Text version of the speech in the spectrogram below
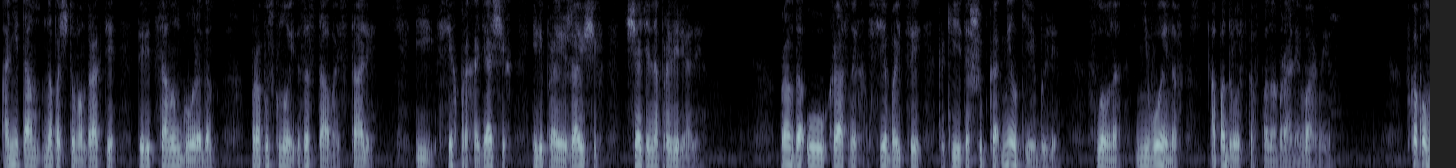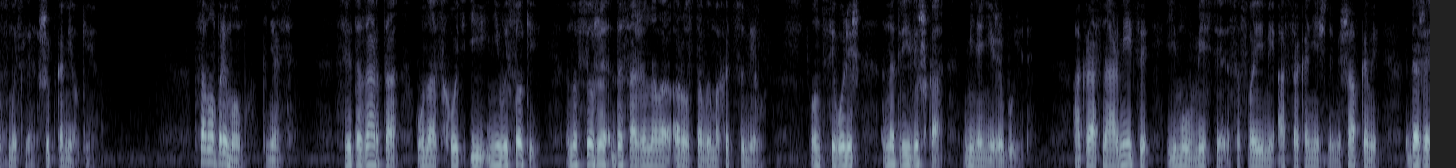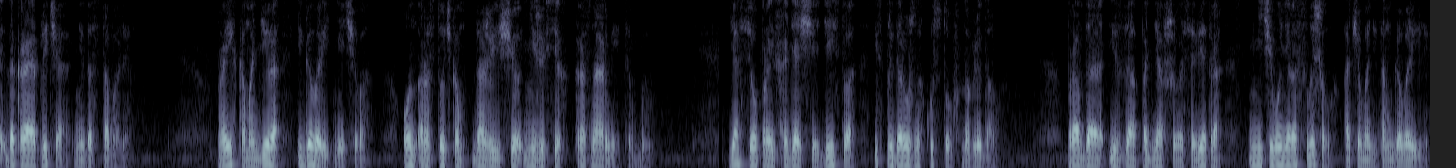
Они там на почтовом тракте перед самым городом пропускной заставой стали и всех проходящих или проезжающих тщательно проверяли. Правда, у красных все бойцы какие-то шибко мелкие были, словно не воинов, а подростков понабрали в армию. В каком смысле шибко мелкие? В самом прямом, князь. Светозар-то у нас хоть и невысокий, но все же досаженного роста вымахать сумел. Он всего лишь на три вершка меня ниже будет. А красноармейцы ему вместе со своими остроконечными шапками даже до края плеча не доставали. Про их командира и говорить нечего он росточком даже еще ниже всех красноармейцев был. Я все происходящее действо из придорожных кустов наблюдал. Правда, из-за поднявшегося ветра ничего не расслышал, о чем они там говорили.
